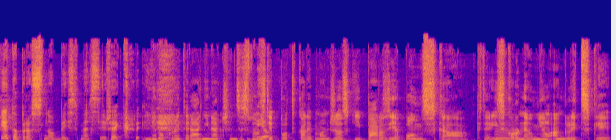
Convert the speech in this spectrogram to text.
Je to pro snoby, jsme si řekli. Nebo pro literární nadšence. Jsme vlastně potkali manželský pár z Japonska, který hmm. skoro neuměl anglicky,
